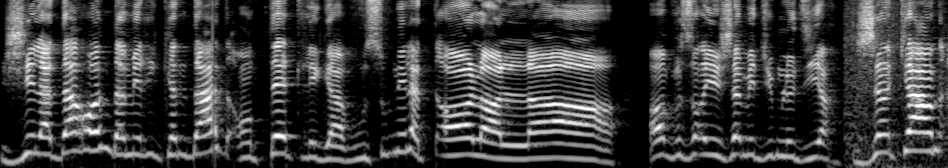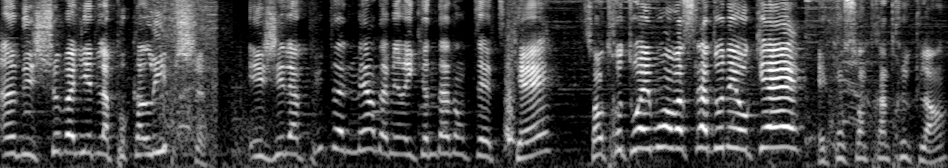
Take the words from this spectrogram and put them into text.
J'ai la daronne d'American Dad en tête, les gars. Vous vous souvenez la... Oh là là Oh, vous auriez jamais dû me le dire. J'incarne un des chevaliers de l'apocalypse et j'ai la putain de merde d'American Dad en tête, ok? C'est entre toi et moi, on va se la donner, ok? Elle concentre un truc, là. Hein.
